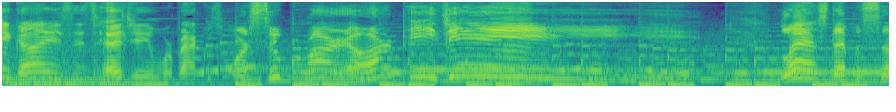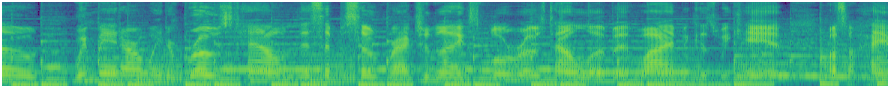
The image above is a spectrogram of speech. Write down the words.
Hey guys, it's Hedgie and we're back with some more Super Mario RPG! Last episode, we made our way to Rose Town. This episode, we're actually going to explore Rose Town a little bit. Why? Because we can. Also, hey,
